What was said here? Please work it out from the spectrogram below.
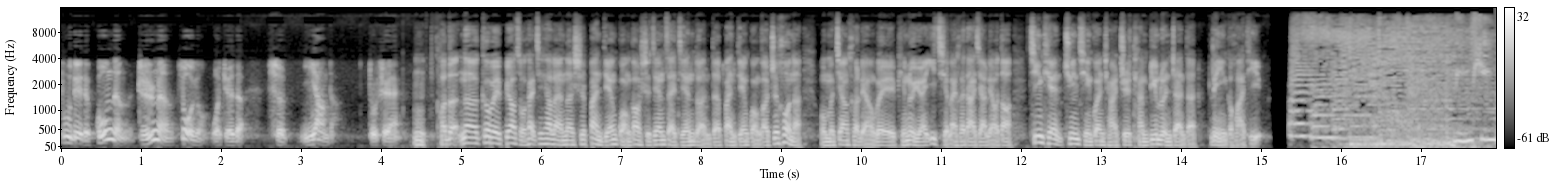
部队的功能、职能、作用，我觉得是一样的。主持人，嗯，好的，那各位不要走开，接下来呢是半点广告时间，在简短的半点广告之后呢，我们将和两位评论员一起来和大家聊到今天军情观察之谈兵论战的另一个话题。聆听、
